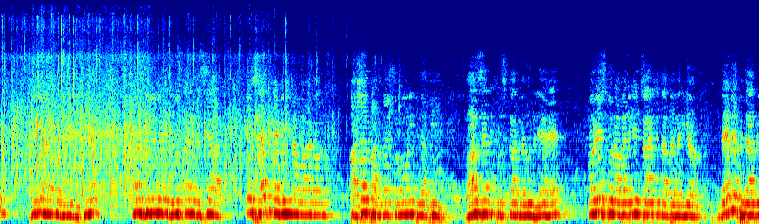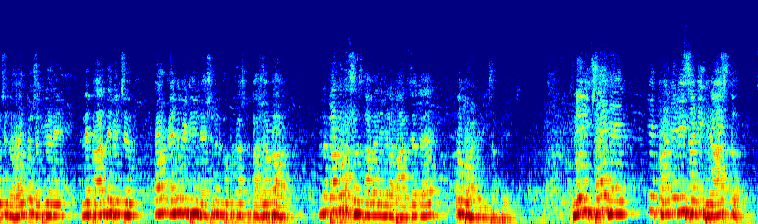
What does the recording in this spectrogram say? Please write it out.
ਜਿਹੜੀਆਂ ਮੈਂ ਤੁਹਾਡੇ ਲਈ ਲਿਖੀਆਂ। ਔਰ ਜਿਵੇਂ ਮੇਰੇ ਦੋਸਤਾਂ ਨੇ ਦੱਸਿਆ, ਕਿ ਸਾਹਿਤ ਅਕੈਡਮੀ ਦਾ ਅਵਾਰਡ ਔਰ ਭਾਸ਼ਾ ਵਿਭਾਗ ਦਾ ਸ਼੍ਰੋਮਣੀ ਪੰਜਾਬੀ ਬਾਲ ਸਾਹਿਤ ਪੁਰਸਕਾਰ ਮੈਨੂੰ ਮਿਲਿਆ ਹੈ। ਔਰ ਇਸ ਤੋਂ ਇਲਾਵਾ ਜਿਹੜੀਆਂ ਚਾਰ ਕਿਤਾਬਾਂ ਮੇਰੀਆਂ ਲਹਿਰੇ ਪੰਜਾਬ ਵਿੱਚ ਲਾਹੌਰ ਤੋਂ ਛਪੀਆਂ ਨੇ, ਨੇਪਾਲ ਦੇ ਵਿੱਚ ਔਰ ਐਨਵੀਟੀ ਨੈਸ਼ਨਲ ਬੁੱਕ ਟਰਸਟ ਭਾਸ਼ਾ ਭਾਗ ਵੱਖ-ਵੱਖ ਸੰਸਥਾਵਾਂ ਨੇ ਮੇਰਾ ਬਾਲ ਹੈ, ਉਹ ਤੁਹਾਡੇ ਲਈ ਛਾਪਿਆ ਮੇਰੀ ਇੱਛਾ ਇਹ ਹੈ ਕਿ ਤੁਹਾਡੇ ਲਈ ਸਾਡੀ ਵਿਰਾਸਤ,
